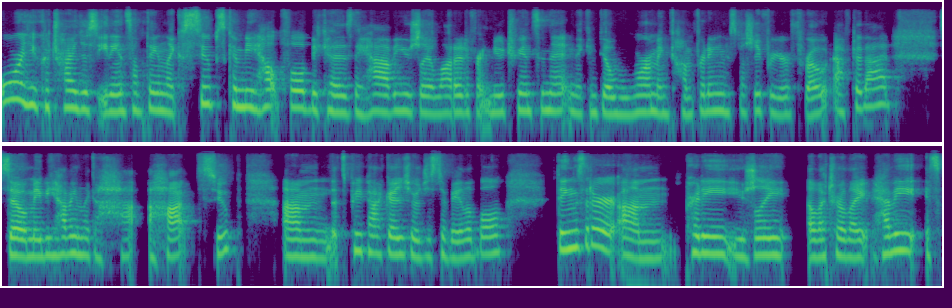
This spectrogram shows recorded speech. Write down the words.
or you could try just eating something like soups can be helpful because they have usually a lot of different nutrients in it and they can feel warm and comforting especially for your throat after that so maybe having like a hot, a hot soup um, that's prepackaged or just available things that are um, pretty usually electrolyte heavy. It's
